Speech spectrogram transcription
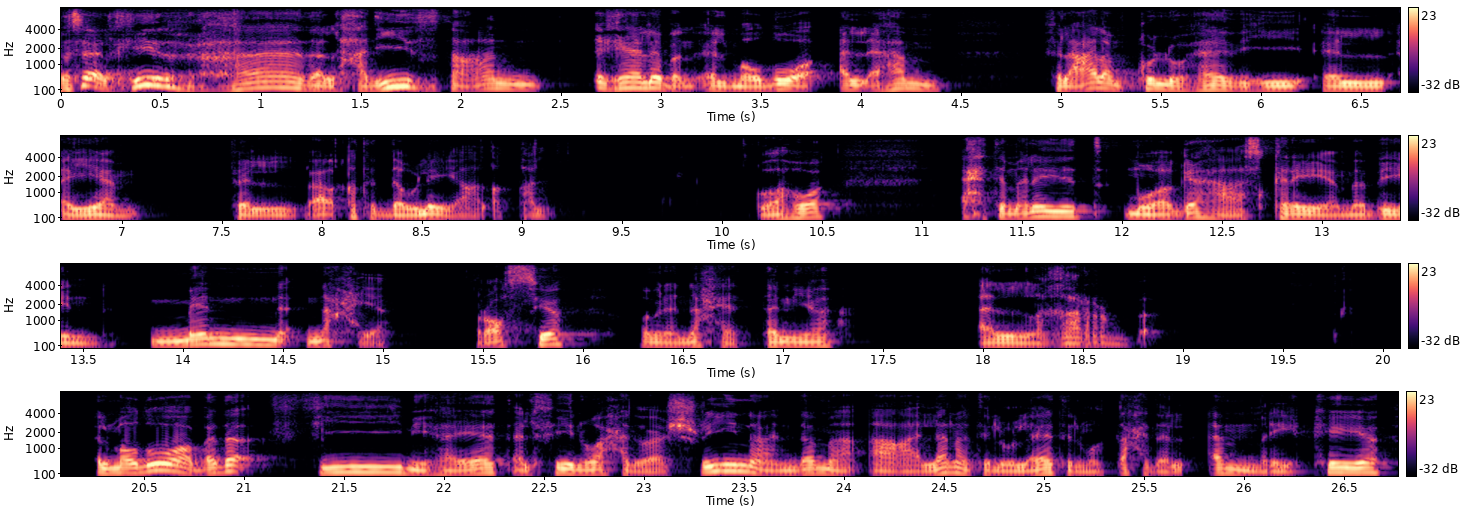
مساء الخير. هذا الحديث عن غالبا الموضوع الأهم في العالم كله هذه الأيام في العلاقات الدولية على الأقل وهو احتمالية مواجهة عسكرية ما بين من ناحية روسيا ومن الناحية الثانية الغرب. الموضوع بدأ في نهايات 2021 عندما أعلنت الولايات المتحدة الأمريكية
